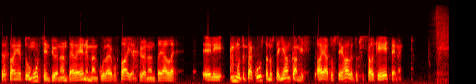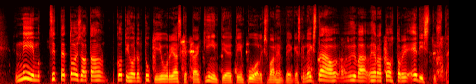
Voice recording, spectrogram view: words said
tästä aiheutuu mutsin työnantajalle enemmän kuin joku faijan työnantajalle. Eli, mutta tämä kustannusten jakamisajatus ei hallituksessa oikein etene. Niin, mutta sitten toisaalta kotihoidon tuki juuri äskettäin kiintiöitiin puoliksi vanhempien kesken. Eikö tämä ole hyvä herra tohtori edistystä?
